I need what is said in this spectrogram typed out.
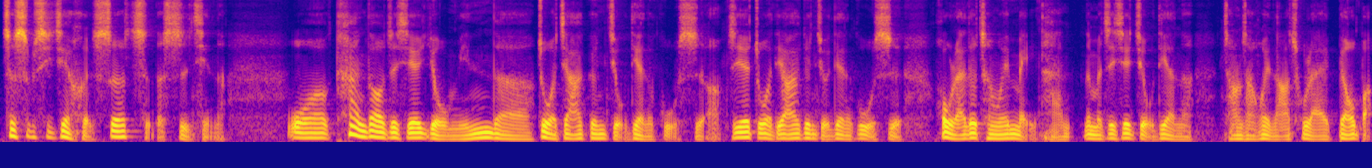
这是不是一件很奢侈的事情呢？我看到这些有名的作家跟酒店的故事啊，这些作家跟酒店的故事后来都成为美谈。那么这些酒店呢，常常会拿出来标榜，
